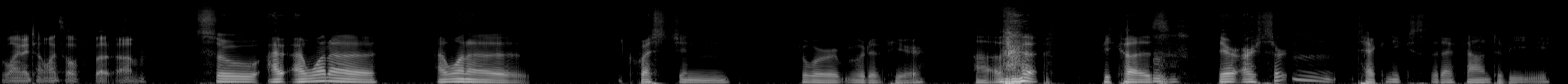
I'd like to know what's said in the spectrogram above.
the line I tell myself, but um So I I wanna I wanna question your motive here, uh, because there are certain techniques that I've found to be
